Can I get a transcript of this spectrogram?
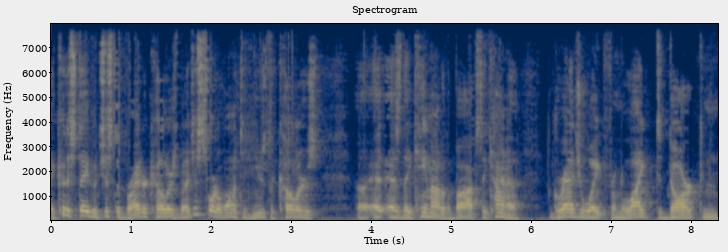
I could have stayed with just the brighter colors, but I just sort of wanted to use the colors uh, as they came out of the box. They kind of graduate from light to dark and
